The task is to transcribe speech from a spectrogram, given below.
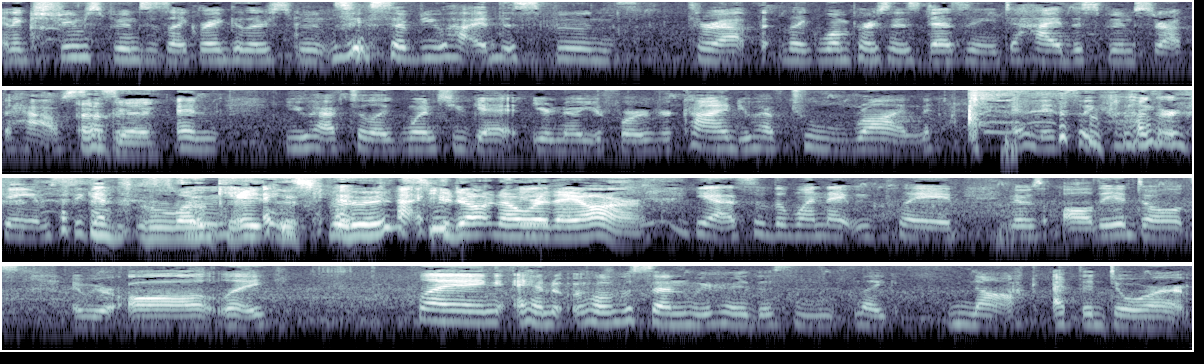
And extreme spoons is like regular spoons, except you hide the spoons throughout. The, like one person is designated to hide the spoons throughout the house. Okay. And you have to like once you get you know you're four of your kind, you have to run, and it's like Hunger Games to get the spoons Locate the spoons. You don't know where they are. yeah, so the one night we played, and it was all the adults, and we were all like playing, and all of a sudden we heard this like knock at the door,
